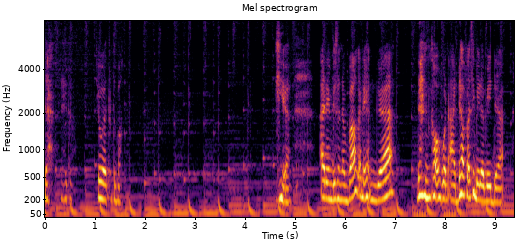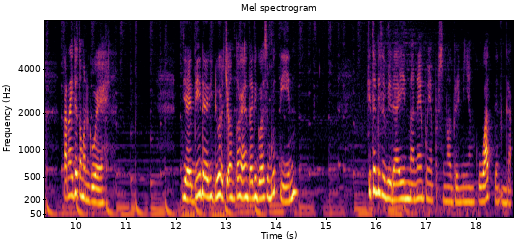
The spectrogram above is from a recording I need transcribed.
Dah, dah itu. Coba tebak. Iya, ada yang bisa nebak, ada yang enggak. Dan kalaupun ada, pasti beda-beda. Karena itu teman gue. Jadi dari dua contoh yang tadi gue sebutin, kita bisa bedain mana yang punya personal branding yang kuat dan enggak.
